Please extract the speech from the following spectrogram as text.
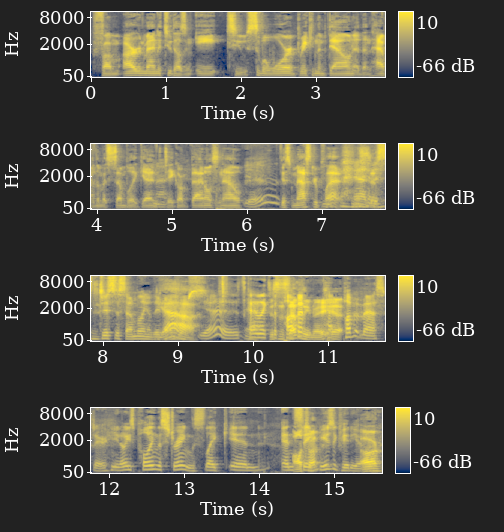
from Iron Man in two thousand eight to Civil War, breaking them down and then having them assemble again to take on Thanos. Now, Yeah. this master plan. yeah, this disassembling of the Yeah. Avengers. Yeah, it's kind of like the Disassembling, puppet, right? Yeah. puppet master. You know, he's pulling the strings like in NSYNC music video. or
